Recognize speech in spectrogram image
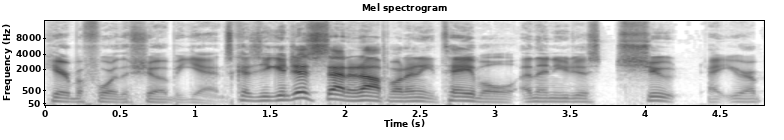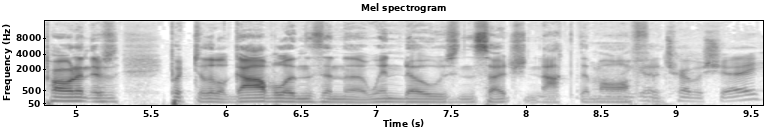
here before the show begins. Because you can just set it up on any table and then you just shoot at your opponent. There's put your little goblins in the windows and such, knock them oh, off. You got a trebuchet?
